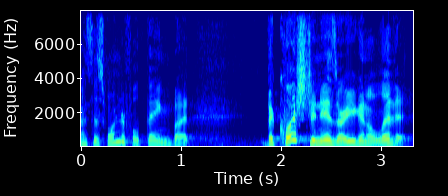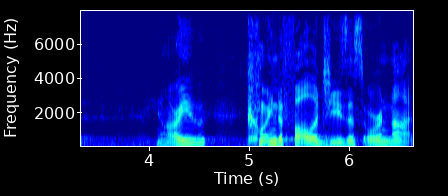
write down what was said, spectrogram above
It's this wonderful thing, but the question is are you going to live it? You know, are you going to follow Jesus or not?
